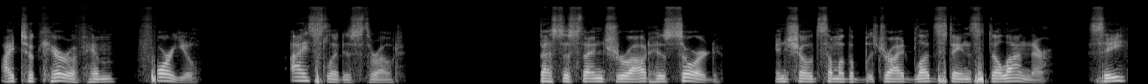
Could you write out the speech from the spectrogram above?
I took care of him for you. I slit his throat. Bessus then drew out his sword and showed some of the dried blood stains still on there. See?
